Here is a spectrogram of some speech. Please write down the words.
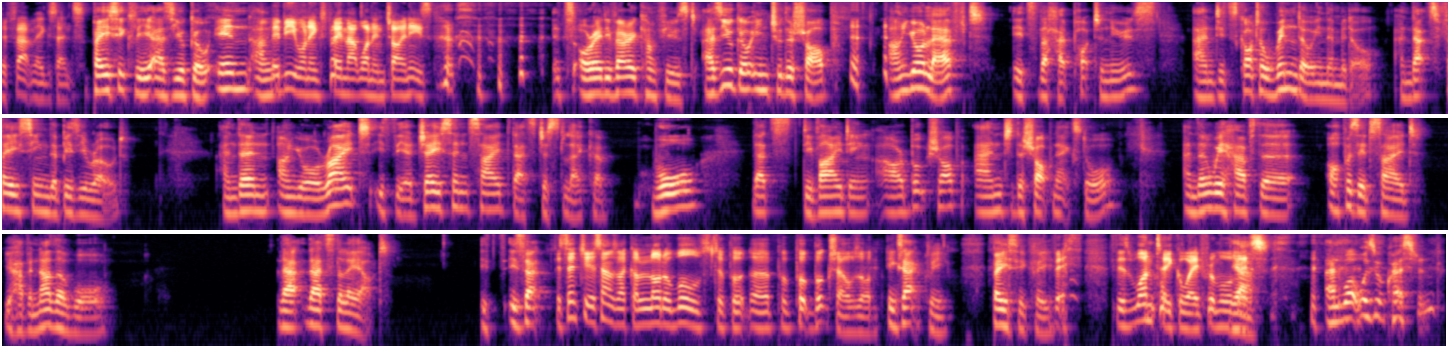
If that makes sense. Basically, as you go in, and Maybe you want to explain that one in Chinese. it's already very confused. As you go into the shop, on your left, it's the hypotenuse, and it's got a window in the middle, and that's facing the busy road. And then on your right is the adjacent side, that's just like a wall that's dividing our bookshop and the shop next door. And then we have the opposite side, you have another wall. That that's the layout. Is, is that Essentially, it sounds like a lot of walls to put uh, put, put bookshelves on. exactly basically? There's one takeaway from all Yeah. this. and what was your question?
